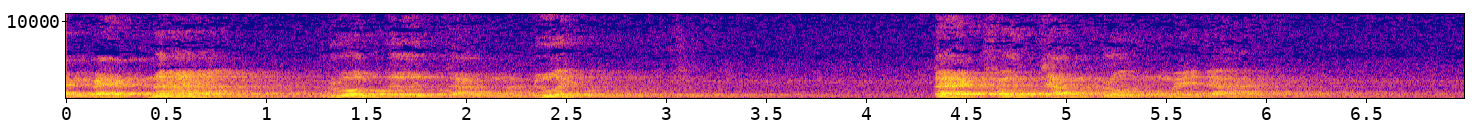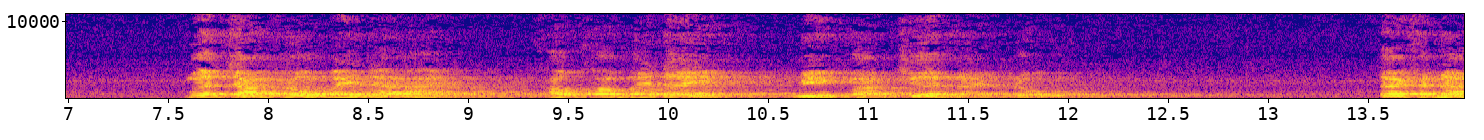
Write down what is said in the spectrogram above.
กแปลกหน้าร่วมเดินทางมาด้วย แต่เขาจำพระองค์ไม่ได้ เมื่อจำพระองค์ไม่ได้ เขาก็ไม่ได้มีความเชื่อในพระองค์ แต่ขณะ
